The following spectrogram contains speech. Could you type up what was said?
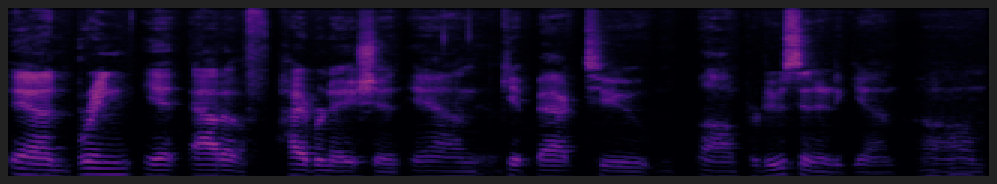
and bring it out of hibernation and get back to uh, producing it again. Um,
